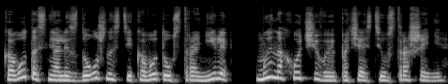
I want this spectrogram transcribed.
Кого-то сняли с должности, кого-то устранили, мы находчивые по части устрашения.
